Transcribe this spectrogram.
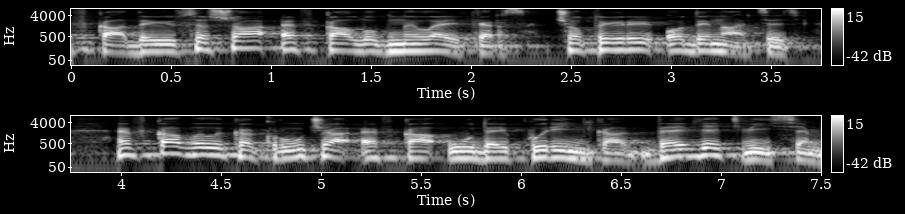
ФК ДЮ США ФК Лубни Лейкерс 4-11. ФК Велика Круча ФК Удай Курінька 9-8.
